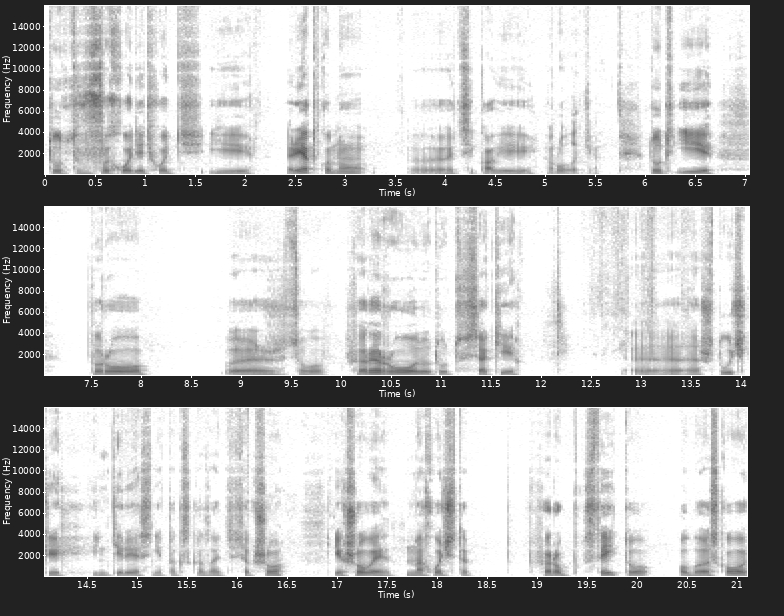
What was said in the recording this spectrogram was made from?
Тут виходять хоч і рідко, але е, цікаві ролики. Тут і про е, цього, природу, тут всякі е, штучки інтересні, так сказати. Якщо, якщо ви не хочете пропустити, то обов'язково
